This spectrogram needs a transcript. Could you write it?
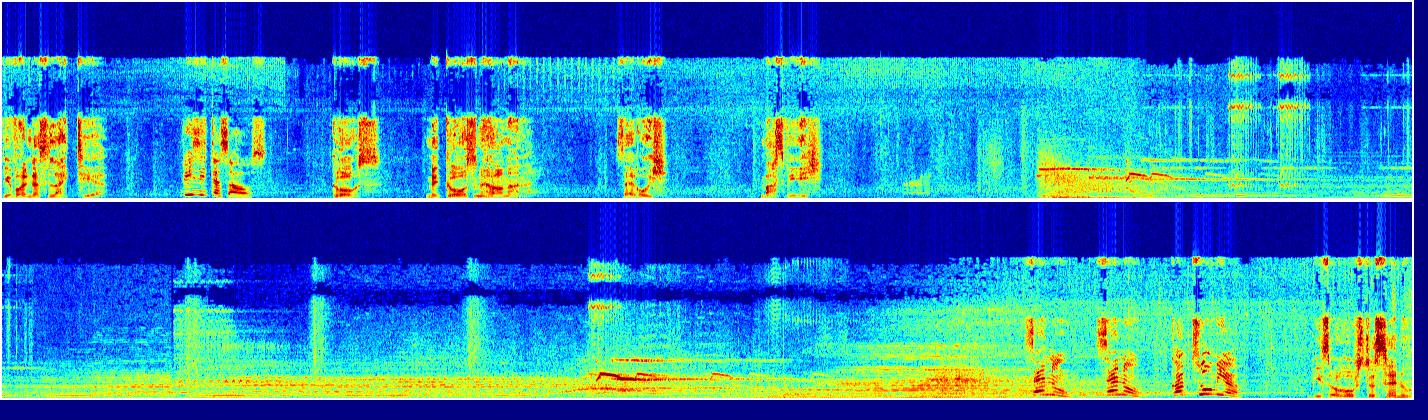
Wir wollen das Leittier. Wie sieht das aus? Groß. Mit großen Hörnern. Sei ruhig. Mach's wie ich. Sennu, Sennu, komm zu mir. Wieso rufst du Sennu?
